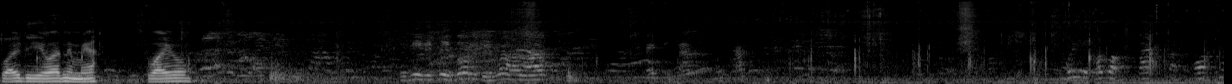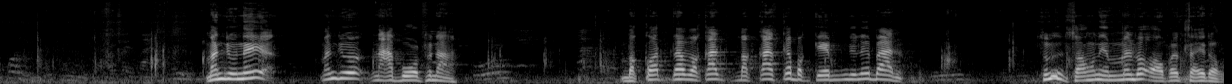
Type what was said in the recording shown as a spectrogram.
สวยดีวะเนี่ยแม่สวยวะ มันอยู่ใน มันอยู่หน้าโบสถ์พนน่ะ บักกอดแล้วบักกัดบักกัดกับบักเกมอยู่ในบ้านซุมสองเนี่ยมันบ่ออกไปใส่ดอก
